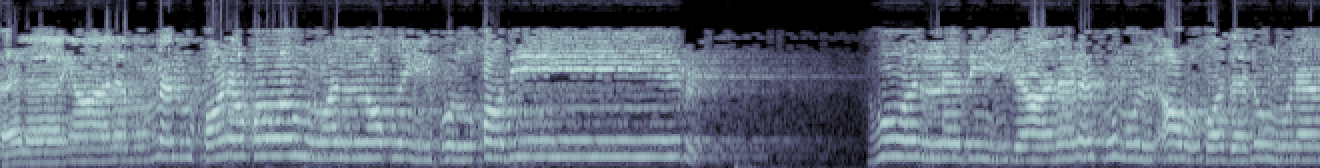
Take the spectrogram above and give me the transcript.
ألا يعلم من خلق وهو اللطيف الخبير؟ هو الذي جعل لكم الأرض ذلولا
